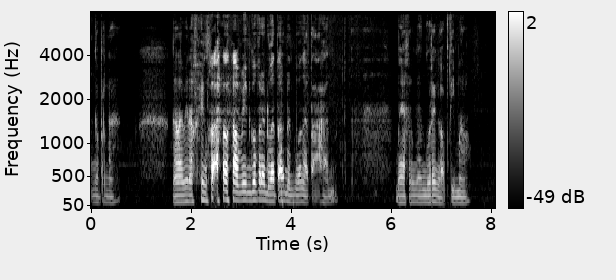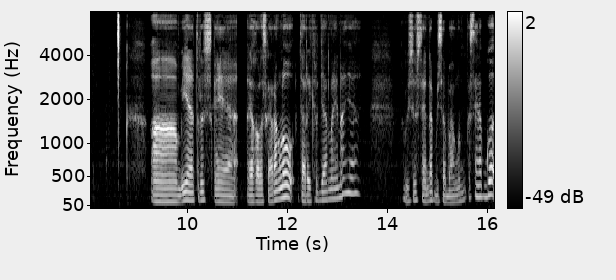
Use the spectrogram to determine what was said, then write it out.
nggak pernah ngalamin apa yang gue alamin. Gue pernah dua tahun dan gue nggak tahan. Banyak nganggurnya nggak optimal. Um, iya terus kayak ya kalau sekarang lo cari kerjaan lain aja. Habis itu stand up bisa bangun. Stand up gue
